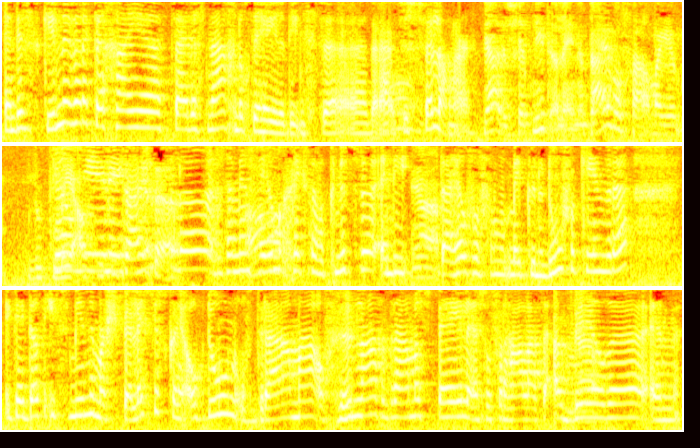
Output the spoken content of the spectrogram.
En dit is kinderwerk, daar ga je tijdens nagenoeg de hele dienst eruit. Oh. Dus veel langer. Ja, dus je hebt niet alleen een bijbelverhaal, maar je doet Veel meer activiteiten. knutselen. Er zijn mensen die Oh. helemaal gek zijn van knutselen en die Ja. daar heel veel van mee kunnen doen voor kinderen. Ik deed dat iets minder, maar spelletjes kan je ook doen. Of drama, of hun laten drama spelen en zo'n verhaal laten uitbeelden. En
